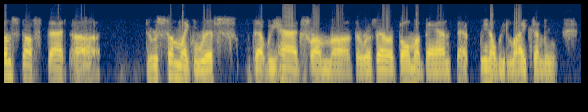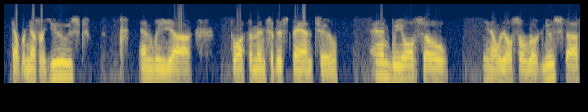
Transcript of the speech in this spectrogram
some stuff that uh, there was some like riffs that we had from uh, the Rivera Bomma band that you know we liked and we that were never used, and we uh, brought them into this band too. And we also, you know, we also wrote new stuff.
